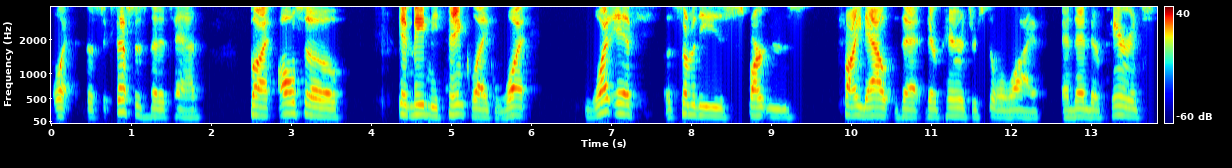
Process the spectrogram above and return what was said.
what the successes that it's had, but also it made me think like what what if some of these Spartans find out that their parents are still alive and then their parents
